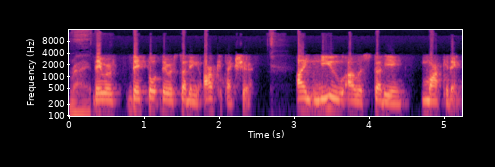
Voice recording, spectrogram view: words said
Right. They were they thought they were studying architecture. I knew I was studying marketing.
